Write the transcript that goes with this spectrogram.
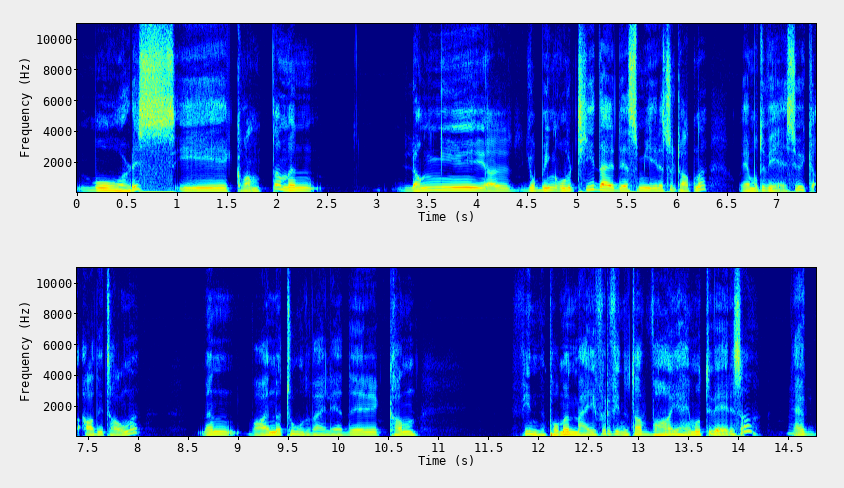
måles i kvanta, men lang jobbing over tid. Det er jo det som gir resultatene. Og jeg motiveres jo ikke av de tallene. Men hva en metodeveileder kan finne på med meg for å finne ut av hva jeg motiveres av, det er jo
